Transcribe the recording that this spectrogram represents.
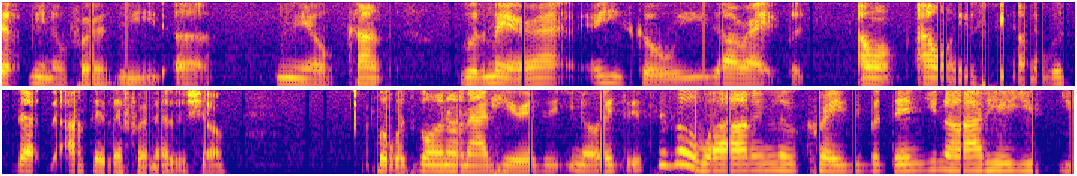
except you know for the uh, you know con- with the mayor, I, he's cool. He's all right, but I won't I won't even speak on it. With that, I'll say that for another show. But what's going on out here is, that, you know, it's it's a little wild and a little crazy. But then, you know, out here you you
